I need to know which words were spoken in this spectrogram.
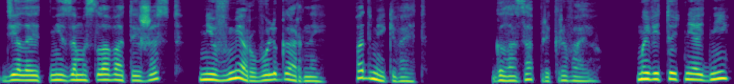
Делает незамысловатый жест, не в меру вульгарный. Подмигивает. Глаза прикрываю. Мы ведь тут не одни.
